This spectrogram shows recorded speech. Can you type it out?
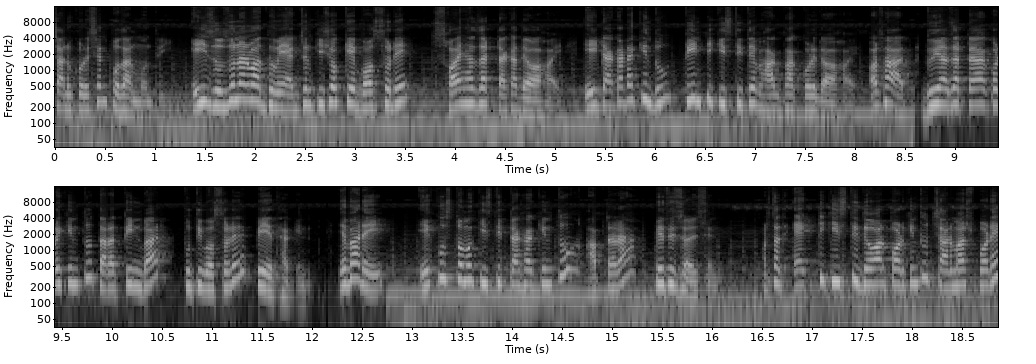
চালু করেছেন প্রধানমন্ত্রী। এই যোজনার মাধ্যমে একজন কৃষককে বছরে ছয় হাজার টাকা দেওয়া হয়। এই টাকাটা কিন্তু তিনটি কিস্তিতে ভাগ ভাগ করে দেওয়া হয়। অর্থাৎ দুই হাজার টাকা করে কিন্তু তারা তিনবার প্রতি বছরে পেয়ে থাকেন। এবারে একুশতম কিস্তির টাকা কিন্তু আপনারা পেতে চলেছেন। অর্থাৎ একটি কিস্তি দেওয়ার পর কিন্তু চার মাস পরে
